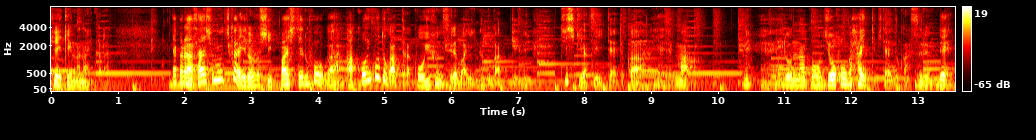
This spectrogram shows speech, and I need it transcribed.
経験がないから。だから最初のうちからいろいろ失敗してる方があこういうことがあったらこういうふうにすればいいなとかっていうね知識がついたりとか、えー、まあね、えー、いろんなこう情報が入ってきたりとかするんで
